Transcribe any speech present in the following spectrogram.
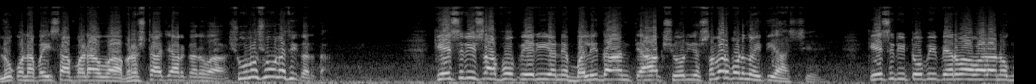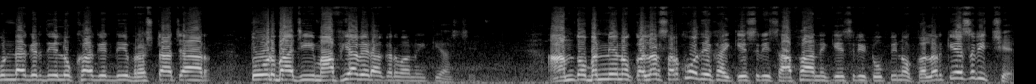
લોકોના પૈસા પડાવવા, ભ્રષ્ટાચાર કરવા. શુંનું શું નથી કરતા? કેસરી સાફો પહેરી અને બલિદાન, ત્યાગ, શૌર્ય, સમર્પણનો ઇતિહાસ છે. કેસરી ટોપી પહેરવાવાળાનો ગુંડાગીર્દી લુખ્ખાગીર્દી ભ્રષ્ટાચાર, તોડબાજી, માફિયા વેડા કરવાનો ઇતિહાસ છે. આમ તો બંનેનો કલર સરખો દેખાય. કેસરી સાફા અને કેસરી ટોપીનો કલર કેસરી જ છે.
